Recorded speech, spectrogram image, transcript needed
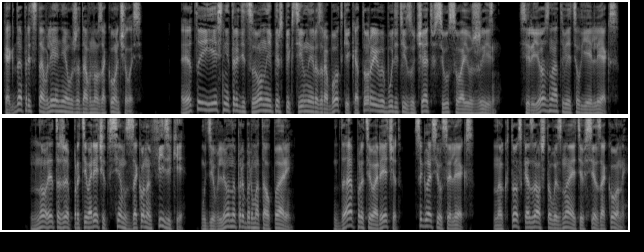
когда представление уже давно закончилось. Это и есть нетрадиционные перспективные разработки, которые вы будете изучать всю свою жизнь. Серьезно ответил ей Лекс. Но это же противоречит всем законам физики, удивленно пробормотал парень. Да, противоречит, согласился Лекс. Но кто сказал, что вы знаете все законы?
